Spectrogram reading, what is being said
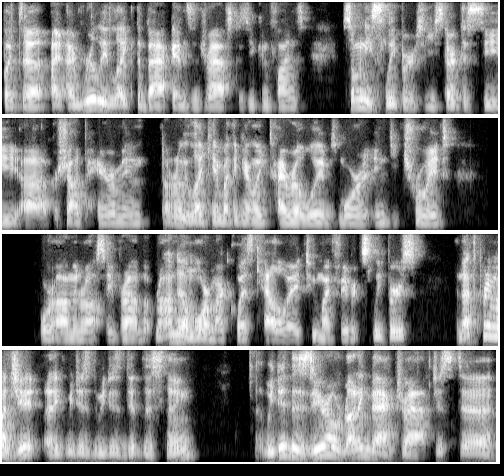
But uh, I, I really like the back ends of drafts because you can find so many sleepers. You start to see uh, Breshad Perriman. Don't really like him. I think I like Tyrell Williams more in Detroit or Amon-Ra St. Brown. But Rondale Moore, Marquez Callaway, two of my favorite sleepers. And that's pretty much it. I think we just we just did this thing. We did the zero running back draft. Just uh,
